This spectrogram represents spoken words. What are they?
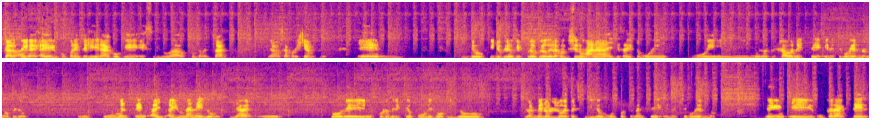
Claro, ahí hay, un componente de liderazgo que es sin duda fundamental. O sea, por ejemplo, eh, yo, yo creo que es propio de la condición humana y que se ha visto muy, muy, muy reflejado en este, en este gobierno, ¿no? Pero eh, comúnmente hay, hay un anhelo ya eh, por, eh, por los directivos públicos y yo yo al menos lo he percibido muy fuertemente en este gobierno, de eh, un carácter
